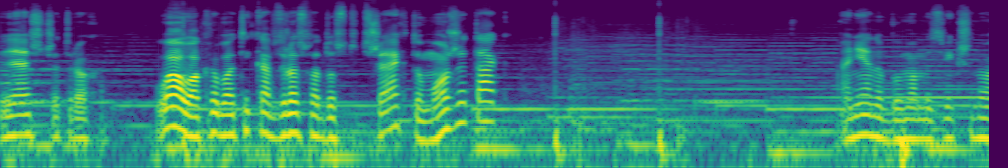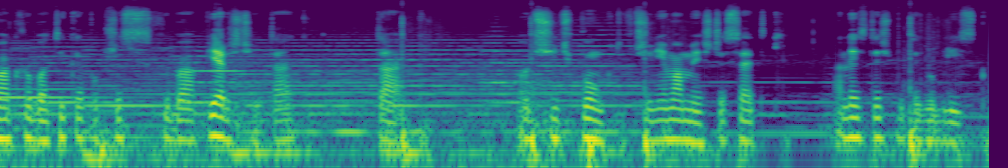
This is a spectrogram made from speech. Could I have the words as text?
Jeszcze trochę. Wow, akrobatyka wzrosła do 103? To może tak? A nie, no bo mamy zwiększoną akrobatykę poprzez chyba pierścień, tak? Tak. O 10 punktów, czyli nie mamy jeszcze setki. Ale jesteśmy tego blisko.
